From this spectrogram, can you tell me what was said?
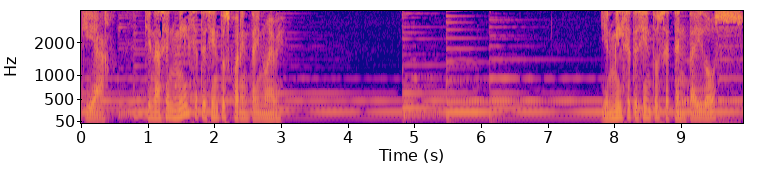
Guiard, quien nace en 1749. Y en 1772,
